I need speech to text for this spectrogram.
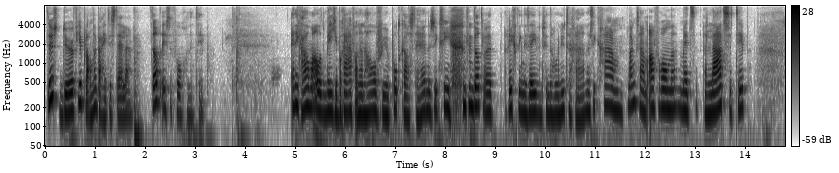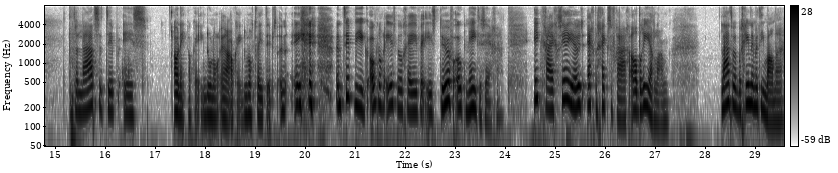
Dus durf je plannen bij te stellen. Dat is de volgende tip. En ik hou me altijd een beetje braaf aan een half uur podcast. Hè? Dus ik zie dat we richting de 27 minuten gaan. Dus ik ga hem langzaam afronden met een laatste tip. De laatste tip is. Oh nee, oké, ik doe nog, ja, oké, ik doe nog twee tips. Een, een tip die ik ook nog eerst wil geven is: durf ook nee te zeggen. Ik krijg serieus echt de gekste vragen, al drie jaar lang. Laten we beginnen met die mannen.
